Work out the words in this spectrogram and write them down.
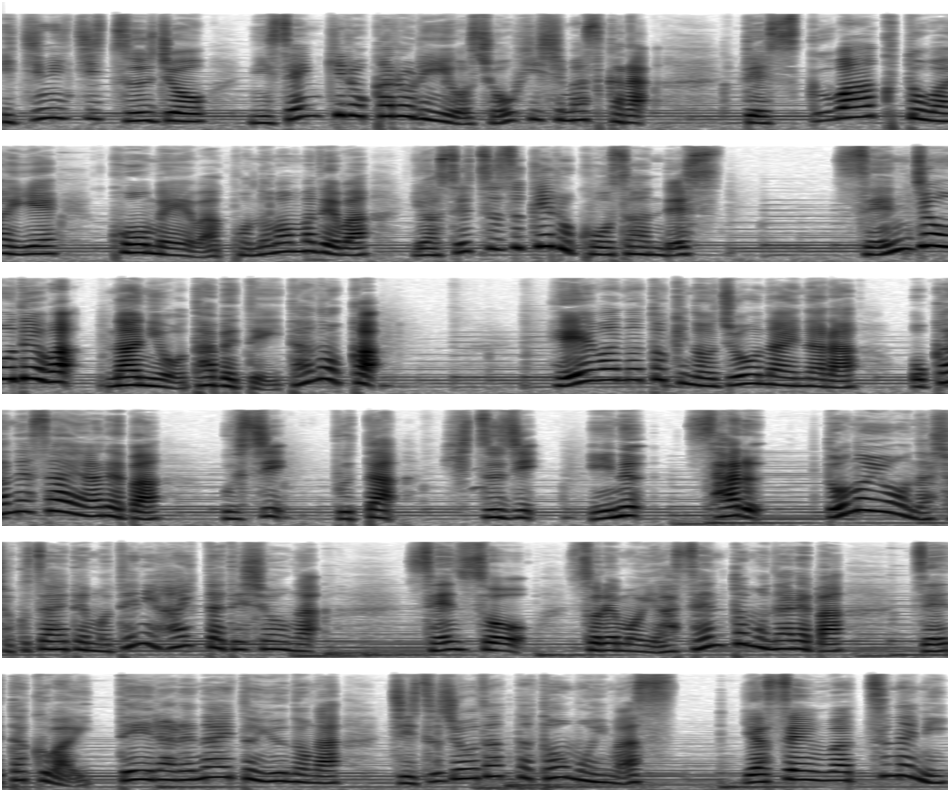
1日通常2000キロカロリーを消費しますからデスクワークとはいえ孔明はこのままでは痩せ続ける降参です。戦場では何を食べていたのか。平和な時の城内ならお金さえあれば牛豚羊犬猿どのような食材でも手に入ったでしょうが戦争それも野戦ともなれば贅沢は言っていられないというのが実情だったと思います。野戦は常に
